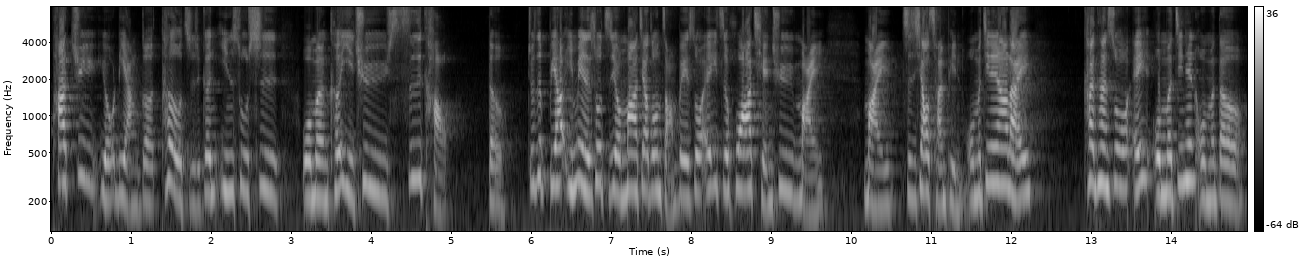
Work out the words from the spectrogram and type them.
它具有两个特质跟因素，是我们可以去思考的，就是不要一面的说只有骂家中长辈说，哎，一直花钱去买买直销产品。我们今天要来看看说，哎，我们今天我们的。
